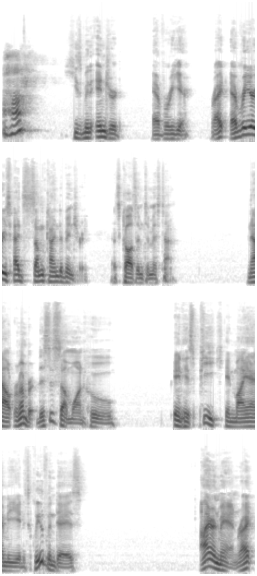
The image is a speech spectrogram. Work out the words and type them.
Uh-huh. He's been injured every year, right? Every year he's had some kind of injury that's caused him to miss time. Now, remember, this is someone who, in his peak in Miami in his Cleveland days, Iron Man, right?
